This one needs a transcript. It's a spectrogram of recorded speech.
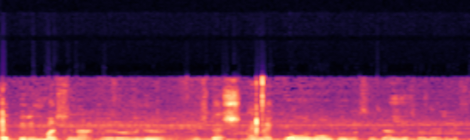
işte birim başına ürünü, işte emek yoğun olduğunu sizler de söyleyebilirsiniz.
